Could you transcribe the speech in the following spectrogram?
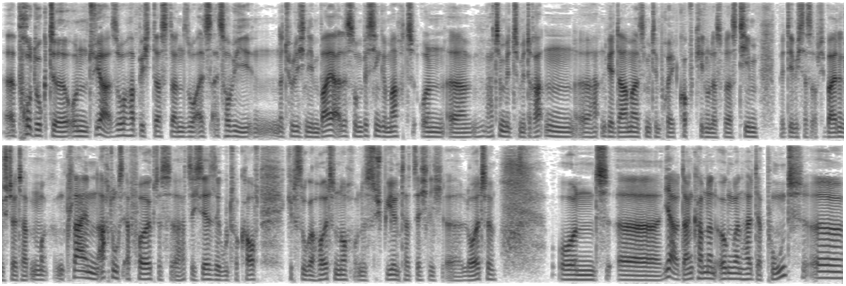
äh, Produkte. Und ja, so habe ich das dann so als als Hobby natürlich nebenbei alles so ein bisschen gemacht. Und äh, hatte mit mit Ratten äh, hatten wir damals mit dem Projekt Kopfkino, das war das Team, mit dem ich das auf die Beine gestellt habe, einen, einen kleinen Achtungserfolg, das äh, hat sich sehr sehr gut verkauft, gibt's sogar heute noch und es spielen tatsächlich äh, Leute. Und äh, ja, dann kam dann irgendwann halt der Punkt, äh,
